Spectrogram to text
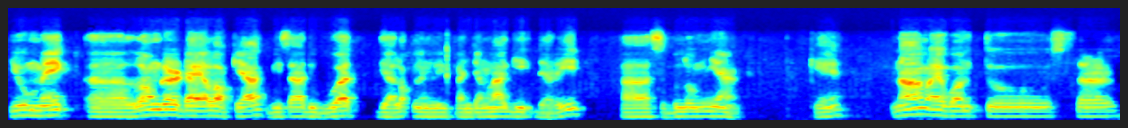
you make a longer dialogue ya, bisa dibuat dialog yang lebih panjang lagi dari uh, sebelumnya. Oke, okay. now I want to start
